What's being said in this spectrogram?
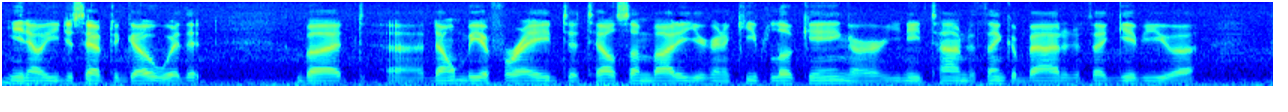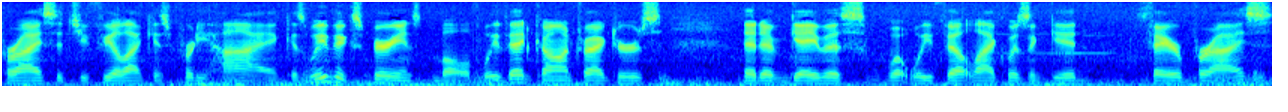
you know, you just have to go with it but uh, don't be afraid to tell somebody you're going to keep looking or you need time to think about it if they give you a price that you feel like is pretty high because we've experienced both. We've had contractors that have gave us what we felt like was a good fair price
